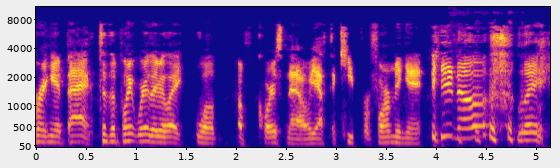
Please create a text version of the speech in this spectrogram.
bring it back to the point where they're like, well, of course now we have to keep performing it, you know? like,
